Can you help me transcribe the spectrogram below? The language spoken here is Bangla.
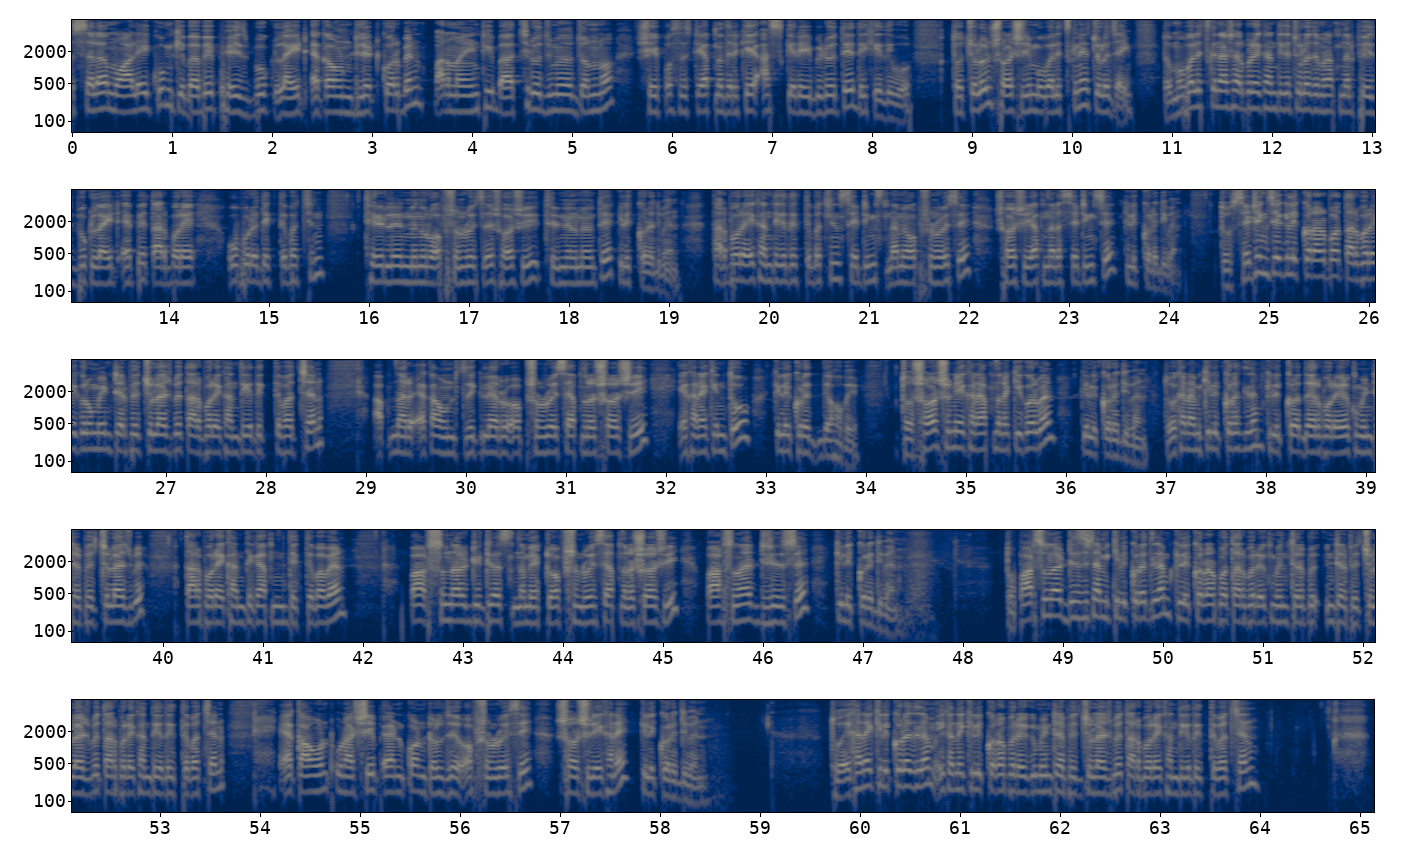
আসসালামু আলাইকুম। কীভাবে ফেসবুক লাইট অ্যাকাউন্ট ডিলিট করবেন? পারমানেন্টলি বা চিরজীবনের জন্য সেই প্রসেসটি আপনাদেরকে আজকের এই ভিডিওতে দেখিয়ে দিব। তো চলুন সরাসরি মোবাইল স্ক্রিনে চলে যাই। তো মোবাইল স্ক্রিনে আসার পরে এখান থেকে চলে যাবেন আপনার ফেসবুক লাইট অ্যাপে তারপরে উপরে দেখতে পাচ্ছেন থ্রি লেন মেনুর অপশন রয়েছে, সরাসরি থ্রি লেন মেনুতে ক্লিক করে দেবেন। তারপরে এখান থেকে দেখতে পাচ্ছেন সেটিংস নামে অপশন রয়েছে, সরাসরি আপনারা সেটিংসে ক্লিক করে দিবেন। তো সেটিংসে ক্লিক করার পর তারপরে এরকম ইন্টারফেস চলে আসবে, তারপরে এখান থেকে দেখতে পাচ্ছেন আপনার অ্যাকাউন্ট যে ক্লিয়ার অপশন রয়েছে, আপনারা সরাসরি এখানে কিন্তু ক্লিক করে দিতে হবে। তো সরাসরি এখানে আপনারা কি করবেন? ক্লিক করে দিবেন। তো এখানে আমি ক্লিক করে দিলাম, ক্লিক করে দেওয়ার পরে এরকম ইন্টারফেস চলে আসবে। তারপরে এখান থেকে আপনি দেখতে পাবেন পার্সোনাল ডিটেলস নামে একটা অপশন রয়েছে, আপনারা সরাসরি পার্সোনাল ডিটেলসে ক্লিক করে দিবেন। তো পার্সোনাল ডিটেলসে আমি ক্লিক করে দিলাম ক্লিক করার পর তারপরে এরকম ইন্টারফেস চলে আসবে, তারপরে এখান থেকে দেখতে পাচ্ছেন অ্যাকাউন্ট ওনারশিপ অ্যান্ড কন্ট্রোল যে অপশন রয়েছে, সরাসরি এখানে ক্লিক করে দিবেন। তো এখানে ক্লিক করে দিলাম, এখানে ক্লিক করার পরে এরকম ইন্টারফেস চলে আসবে, তারপরে এখান থেকে দেখতে পাচ্ছেন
